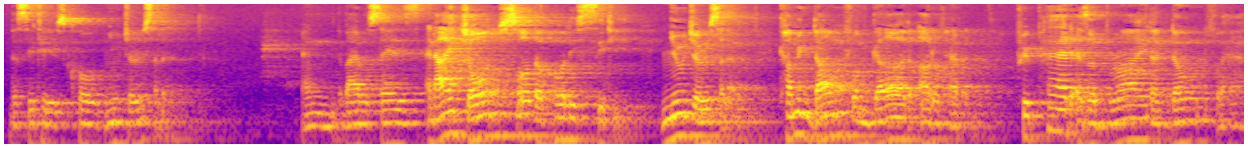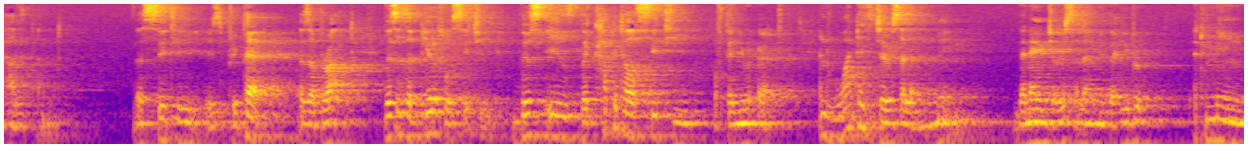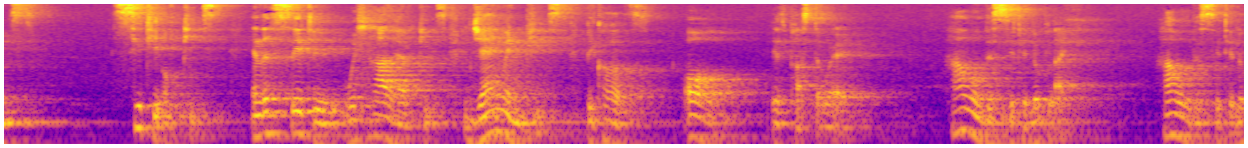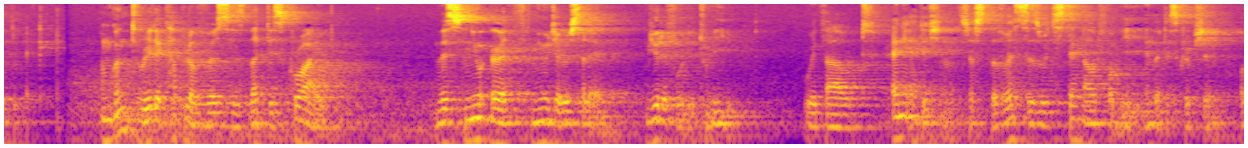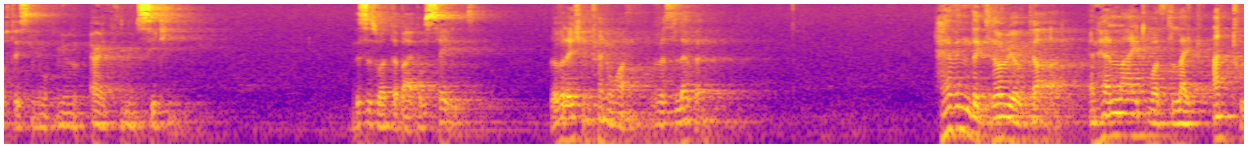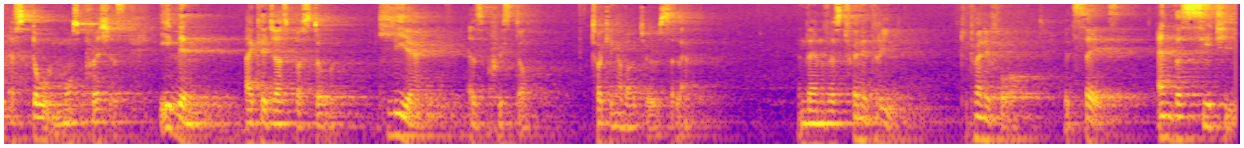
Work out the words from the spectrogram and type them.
The city is called New Jerusalem. And the Bible says, And I, John, saw the holy city, New Jerusalem, coming down from God out of heaven, prepared as a bride adorned for her husband. The city is prepared as a bride. This is a beautiful city. This is the capital city of the new earth. And what does Jerusalem mean? The name Jerusalem in the Hebrew, it means city of peace. In this city, we shall have peace, genuine peace, because all is passed away. How will this city look like? How will this city look like? I'm going to read a couple of verses that describe this new earth, New Jerusalem, beautifully to me, without any additions, just the verses which stand out for me in the description of this new, new earth, new city. This is what the Bible says. Revelation 21, verse 11. Having the glory of God, and her light was like unto a stone most precious, even like a jasper stone, clear as crystal. Talking about Jerusalem. And then verse 23 to 24, it says, And the city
